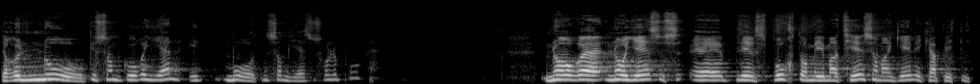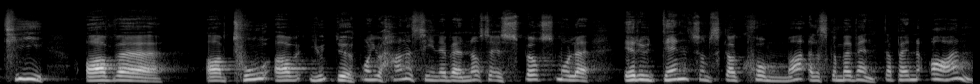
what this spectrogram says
det er noe som går igjen i måten som Jesus holder på med. Når, eh, når Jesus eh, blir spurt om i Matteus evangeliet kapittel 10 av, eh, av to av døperen Johannes sine venner, så er spørsmålet er du den som skal komme, eller skal vi vente på en annen.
